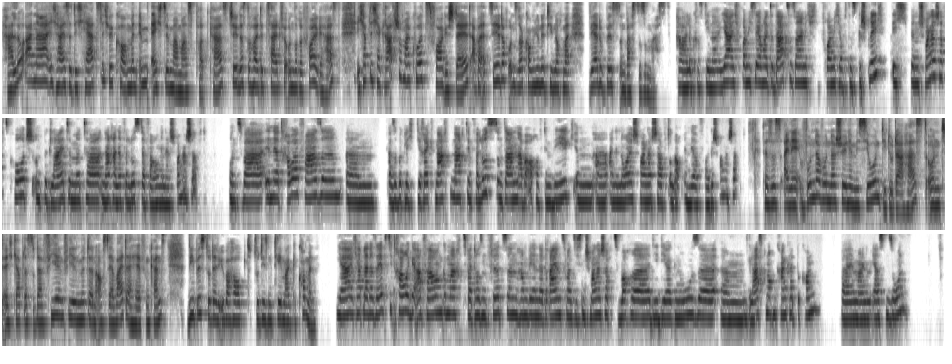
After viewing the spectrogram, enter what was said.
Hallo Anna, ich heiße dich herzlich willkommen im Echte Mamas Podcast. Schön, dass du heute Zeit für unsere Folge hast. Ich habe dich ja gerade schon mal kurz vorgestellt, aber erzähl doch unserer Community nochmal, wer du bist und was du so machst. Hallo Christina. Ja, ich freue mich sehr, heute da zu sein. Ich freue mich auf das Gespräch. Ich bin Schwangerschaftscoach und begleite Mütter nach einer Verlusterfahrung in der Schwangerschaft. Und zwar in der Trauerphase, ähm, also wirklich direkt nach, nach dem Verlust und dann aber auch auf dem Weg in äh, eine neue Schwangerschaft und auch in der Folgeschwangerschaft. Das ist eine wunder, wunderschöne Mission, die du da hast. Und ich glaube, dass du da vielen, vielen Müttern auch sehr weiterhelfen kannst. Wie bist du denn überhaupt zu diesem Thema gekommen? Ja, ich habe leider selbst die traurige Erfahrung gemacht. 2014 haben wir in der 23. Schwangerschaftswoche die Diagnose ähm, Glasknochenkrankheit bekommen bei meinem ersten Sohn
